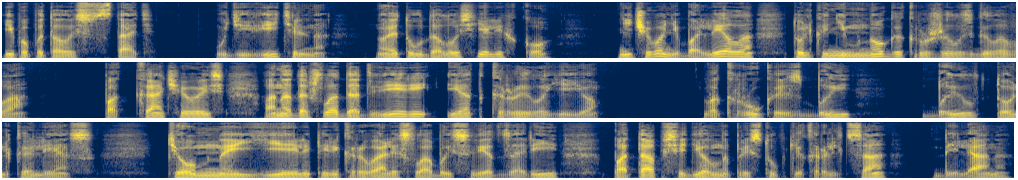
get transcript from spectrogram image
и попыталась встать. Удивительно, но это удалось ей легко. Ничего не болело, только немного кружилась голова. Покачиваясь, она дошла до двери и открыла ее. Вокруг избы был только лес. Темные ели перекрывали слабый свет зари, Потап сидел на приступке крыльца, Беляна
